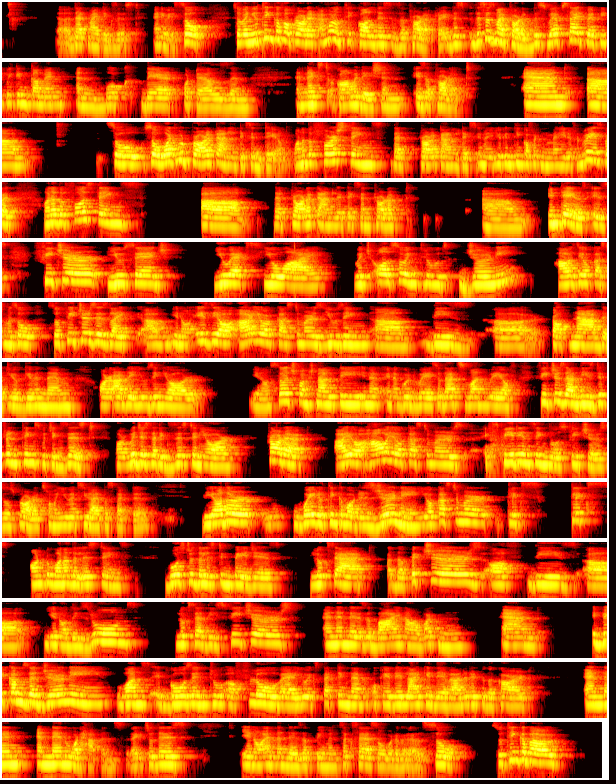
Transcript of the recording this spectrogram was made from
uh, that might exist. Anyway so so when you think of a product i'm going to th- call this as a product right? This this is my product. This website where people can come in and book their hotels and and next accommodation is a product. And um, so, so what would product analytics entail? One of the first things that product analytics, you know, you can think of it in many different ways, but one of the first things uh, that product analytics and product um, entails is feature usage, UX, UI, which also includes journey. How is your customer? So, so features is like, um, you know, is your are your customers using um, these uh, top nav that you've given them? Or are they using your you know search functionality in a, in a good way? So that's one way of features are these different things which exist or widgets that exist in your product. Are your, how are your customers experiencing those features those products from a ux ui perspective? The other way to think about is journey. Your customer clicks clicks onto one of the listings goes to the listing pages looks at the pictures of these uh, you know these rooms looks at these features and then there is a buy now button. And it becomes a journey once it goes into a flow where you're expecting them okay they like it they've added it to the cart and then and then what happens right? So there's you know and then there's a payment success or whatever else. So so think about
